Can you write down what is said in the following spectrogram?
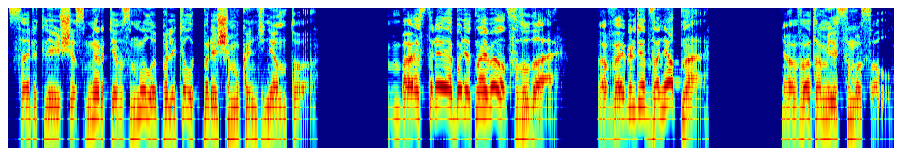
Царь тлеющей смерти взмыл и полетел к парящему континенту. «Быстрее будет наведаться туда! Выглядит занятно!» «В этом есть смысл»,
